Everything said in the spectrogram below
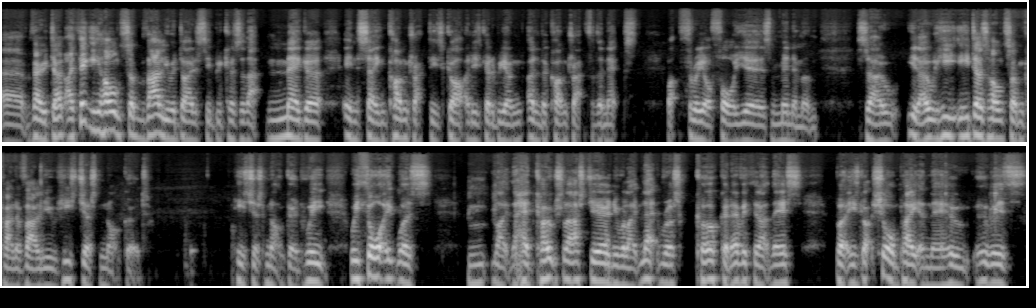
uh, very done. I think he holds some value in dynasty because of that mega insane contract he's got, and he's going to be un- under contract for the next what three or four years minimum. So you know he he does hold some kind of value. He's just not good. He's just not good. We we thought it was like the head coach last year, and you were like let Russ cook and everything like this, but he's got Sean Payton there who who is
